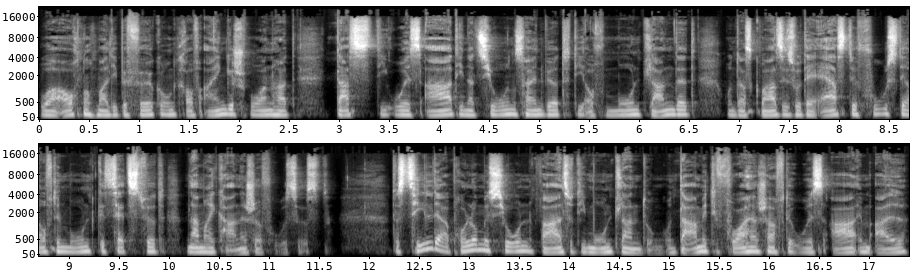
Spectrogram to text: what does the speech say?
wo er auch nochmal die Bevölkerung darauf eingeschworen hat, dass die USA die Nation sein wird, die auf dem Mond landet und dass quasi so der erste Fuß, der auf den Mond gesetzt wird, ein amerikanischer Fuß ist. Das Ziel der Apollo-Mission war also die Mondlandung und damit die Vorherrschaft der USA im All,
